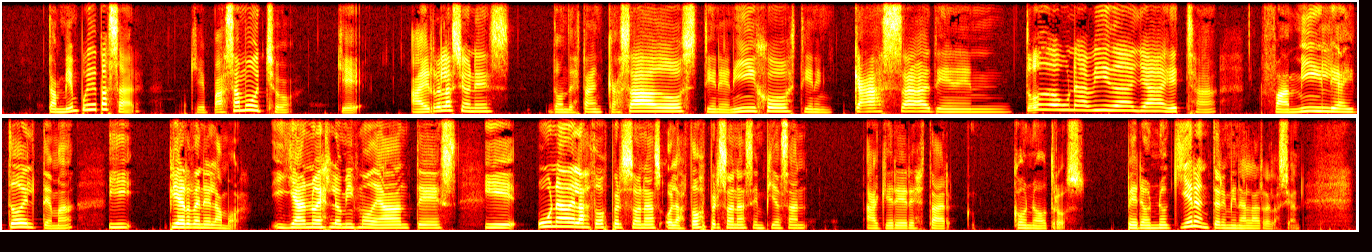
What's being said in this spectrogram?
también puede pasar, que pasa mucho, que hay relaciones donde están casados, tienen hijos, tienen casa, tienen toda una vida ya hecha, familia y todo el tema, y pierden el amor. Y ya no es lo mismo de antes, y una de las dos personas o las dos personas empiezan a querer estar con otros, pero no quieren terminar la relación.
